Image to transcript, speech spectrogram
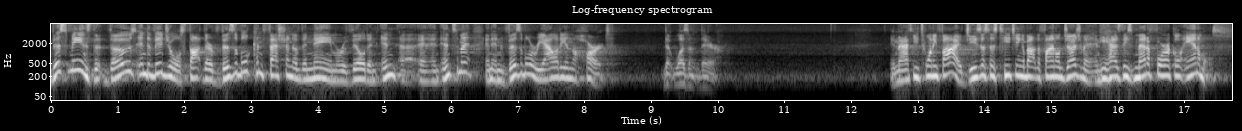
This means that those individuals thought their visible confession of the name revealed an, in, uh, an intimate and invisible reality in the heart that wasn't there. In Matthew 25, Jesus is teaching about the final judgment, and he has these metaphorical animals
